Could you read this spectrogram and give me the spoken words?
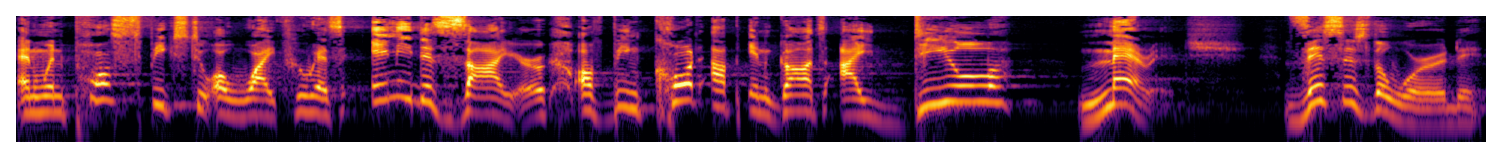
And when Paul speaks to a wife who has any desire of being caught up in God's ideal marriage, this is the word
